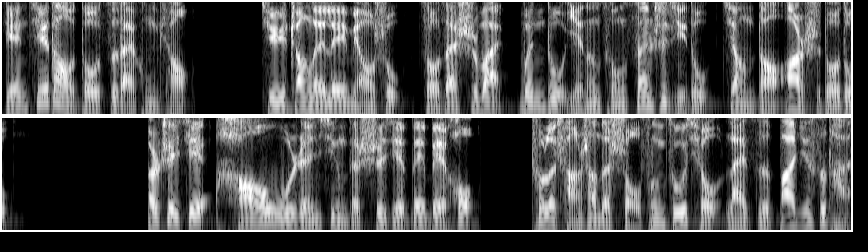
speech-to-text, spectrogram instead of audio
连街道都自带空调。据张雷雷描述，走在室外，温度也能从三十几度降到二十多度。而这些毫无人性的世界杯背后，除了场上的手风足球来自巴基斯坦，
